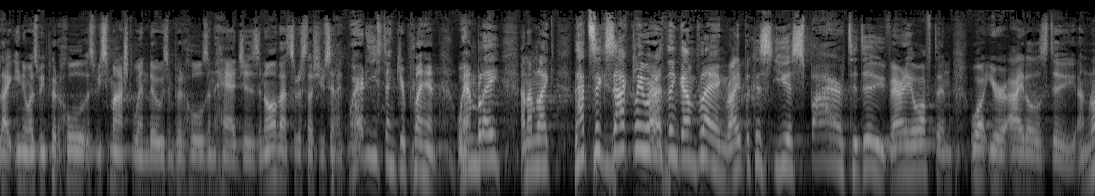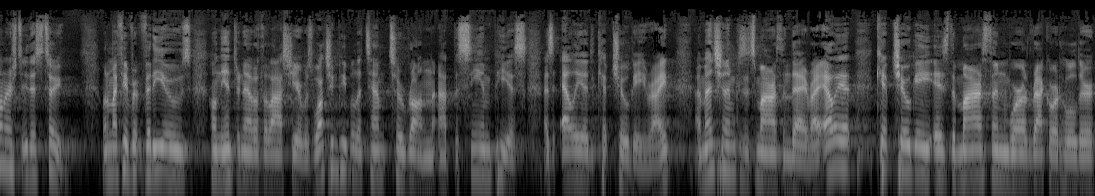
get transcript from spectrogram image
like, you know, as we put holes, as we smashed windows and put holes in hedges and all that sort of stuff, she say, like, where do you think you're playing? Wembley? And I'm like, that's exactly where I think I'm playing, right? Because you aspire to do very often what your idols do. And runners do this too. One of my favorite videos on the internet of the last year was watching people attempt to run at the same pace as Eliud Kipchoge, right? I mention him because it's marathon day, right? Eliud Kipchoge is the marathon world record holder.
